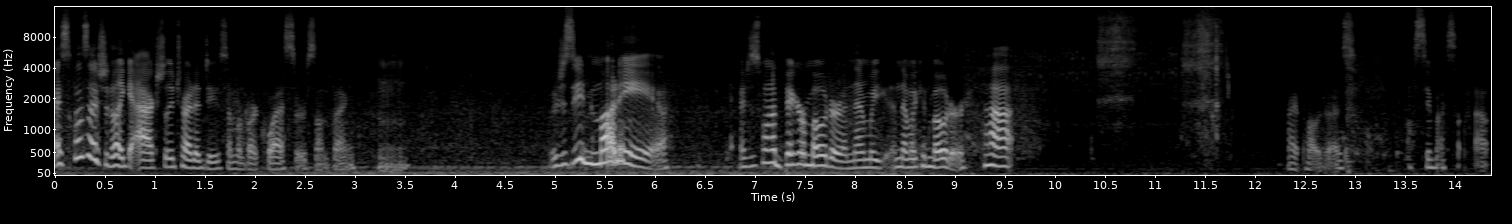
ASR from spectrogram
I suppose I should like actually try to do some of our quests or something. We just need money. I just want a bigger motor and then we and then we can motor. I apologize. I'll see myself out.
